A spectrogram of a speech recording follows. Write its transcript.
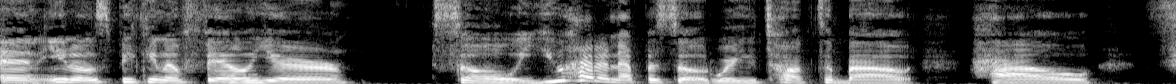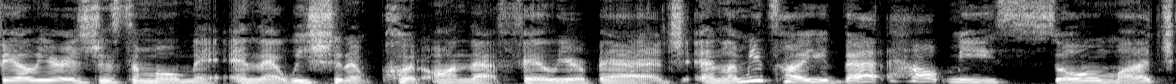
And you know, speaking of failure, so you had an episode where you talked about how failure is just a moment and that we shouldn't put on that failure badge. And let me tell you, that helped me so much.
